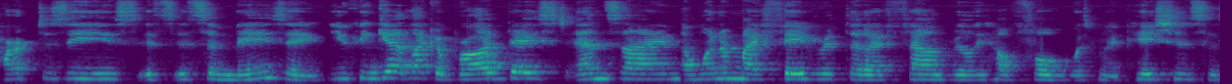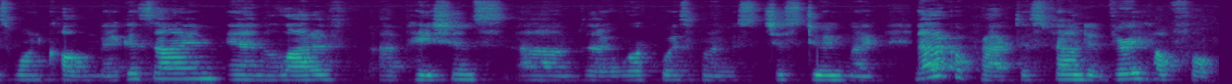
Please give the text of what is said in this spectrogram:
heart disease. It's, it's amazing. You can get like a broad-based enzyme. One of my favorite that I've found really helpful with my patients is one called Megazyme. And a lot of uh, patients um, that I work with when I was just doing my medical practice found it very helpful.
